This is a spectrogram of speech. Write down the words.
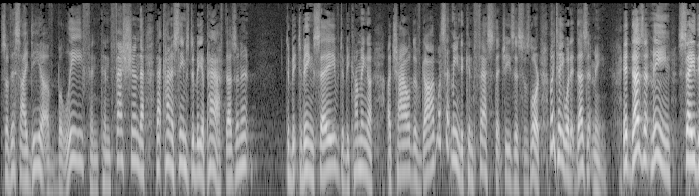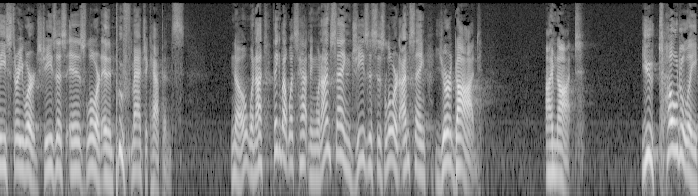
So, this idea of belief and confession, that, that kind of seems to be a path, doesn't it? To, be, to being saved, to becoming a, a child of God. What's that mean to confess that Jesus is Lord? Let me tell you what it doesn't mean. It doesn't mean say these three words Jesus is Lord, and then poof, magic happens. No, when I think about what's happening, when I'm saying Jesus is Lord, I'm saying you're God. I'm not. You totally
